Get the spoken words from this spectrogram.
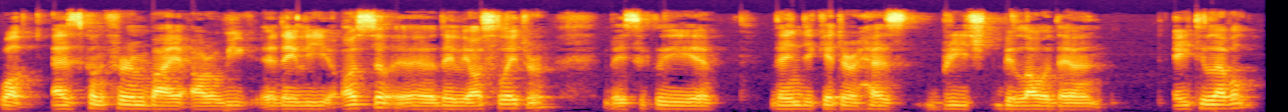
well as confirmed by our week uh, daily oscill uh, daily oscillator basically uh, the indicator has breached below the 80 level.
